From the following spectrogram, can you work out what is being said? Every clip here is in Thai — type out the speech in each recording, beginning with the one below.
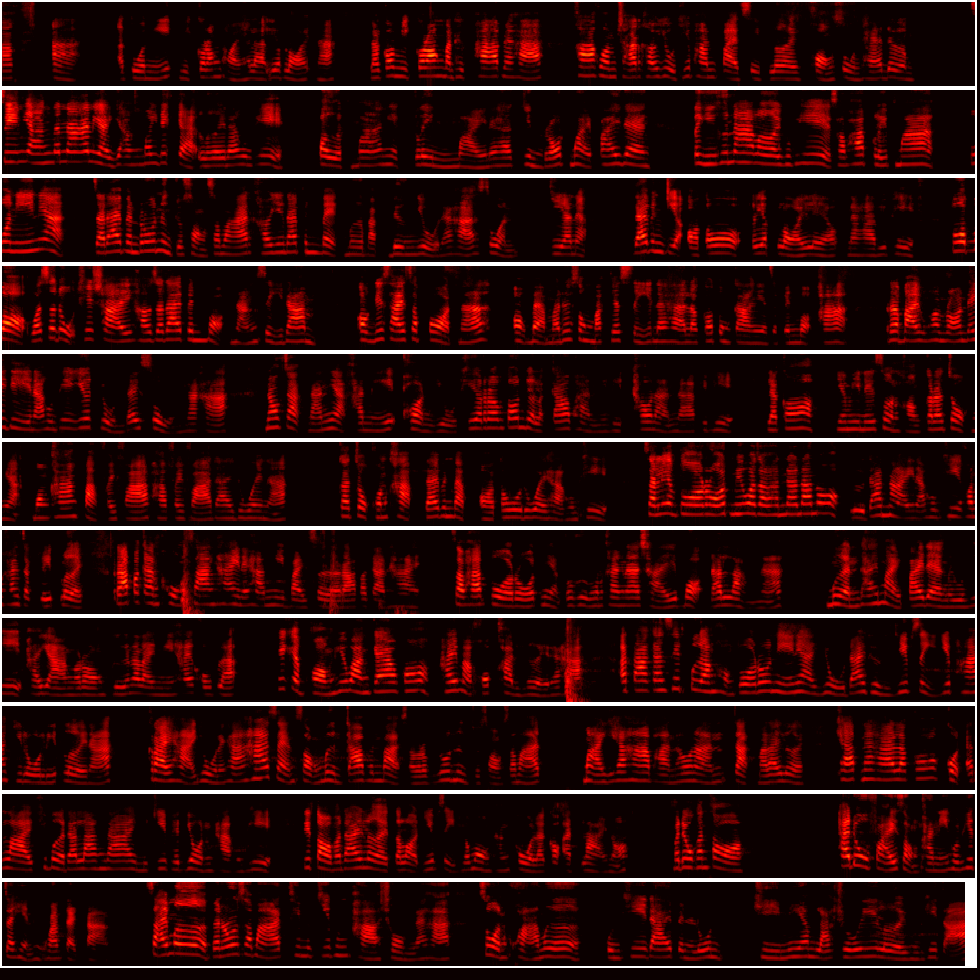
อ่าตัวนี้มีกล้องถอยให้แล้วเรียบร้อยนะ แล้วก็มีกล้องบันทึกภาพนะคะ ค่าความชัดเขาอยู่ที่พันแปดสิบเลยของศูนย์แท้เดิม ซีนยางด้านหน้าเนี่ยยังไม่ได้แกะเลยนะคุณพี่ เปิดมาเนี่ยกลิ่นใหม่นะคะกลิ่นรถใหม่ป้ายแดงตีขึ้นหน้าเลยคุณพี่สภาพกริปมาก ตัวนี้เนี่ยจะได้เป็นรุ่น 1.2 สมาร์ทเขายังได้เป็นเบรกมือแบบดึงอยู่นะคะ ส่วนเกียร์เนี่ยได้เป็นเกียร์ออโต้เรียบร้อยแล้วนะคะพี่ๆตัวเบาะวัสดุที่ใช้เขาจะได้เป็นเบาะหนังสีดำออกดีไซน์สปอร์ตนะ ออกแบบมาด้วยทรงบักเก็ตซีนะคะ แล้วก็ตรงกลางเนี่ยจะเป็นเบาะผ้า ระบายความร้อนได้ดีนะ คุณพี่ยืดหยุ่นได้สูงนะคะ นอกจากนั้นเนี่ยคันนี้ผ่อนอยู่ที่เริ่มต้นเดือนละ 9,000นิดๆเท่านั้นนะพี่ๆแล้วก็ยังมีในส่วนของกระจกเนี่ยมองข้างปรับไฟฟ้าพับไฟฟ้าได้ด้วยนะ กระจกคนขับได้เป็นแบบออโต้ด้วยค่ะคุณพี่สันเหลี่ยมตัวรถไม่ว่าจะด้านนอก หรือด้านในนะคุณพี่ค่อนข้างจะกริปเลย รับประกันโครงสร้างให้นะคะมีใบเซอร์รับประกันให้ สภาพตัวรถเนี่ยก็คือค่อนข้างน่าใช้เบาะด้านหลังนะ เหมือนได้ใหม่ป้ายแดงเลยคุณพี่พายางรองพื้นอะไรมีให้ครบแล้ว ที่เก็บของที่วางแก้วก็ให้มาครบคันเลยนะคะ อัตราการสิ้นเปลืองของตัวรุ่นนี้เนี่ยอยู่ได้ถึง 24-25 กิโลลิตรเลยนะ ใครหาอยู่นะคะ 529,000 บาทสำหรับรุ่น 1.2 สมาร์ทมาแค่ 5,000 เท่านั้นจัดมาได้เลย แคปนะคะ แล้วก็กดแอดไลน์ที่เบอร์ด้านล่างได้มิกกี้เพชรยนต์ค่ะคุณพี่ ติดต่อมาได้เลยตลอด 24 ชั่วโมงทั้งโทรและก็แอดไลน์เนาะมาดูกันต่อ ถ้าดูไฟสองคันนี้คุณพี่จะเห็นถึงความแตกต่าง ซ้ายมือเป็นรุ่นสมาร์ทที่เมื่อกี้เพิ่งพาชมนะคะ ส่วนขวามือคุณพี่ได้เป็นรุ่นพรีเมียมลักชัวรี่เลยคุณพี่จ๋า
